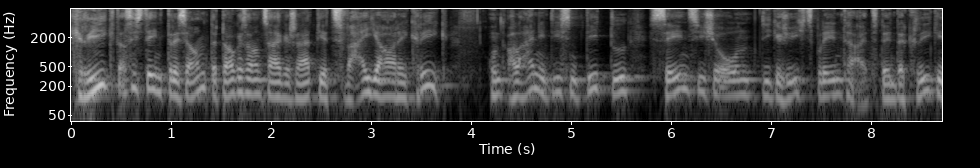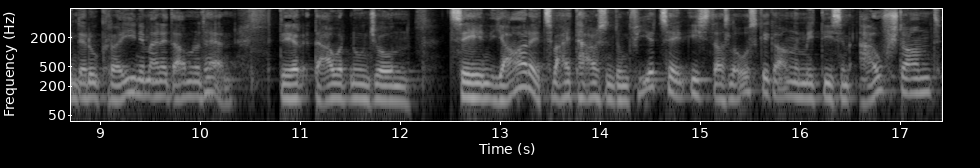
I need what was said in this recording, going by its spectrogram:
Krieg, das ist interessant. Der Tagesanzeiger schreibt hier zwei Jahre Krieg. Und allein in diesem Titel sehen Sie schon die Geschichtsblindheit. Denn der Krieg in der Ukraine, meine Damen und Herren, der dauert nun schon zehn Jahre. 2014 ist das losgegangen mit diesem Aufstand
